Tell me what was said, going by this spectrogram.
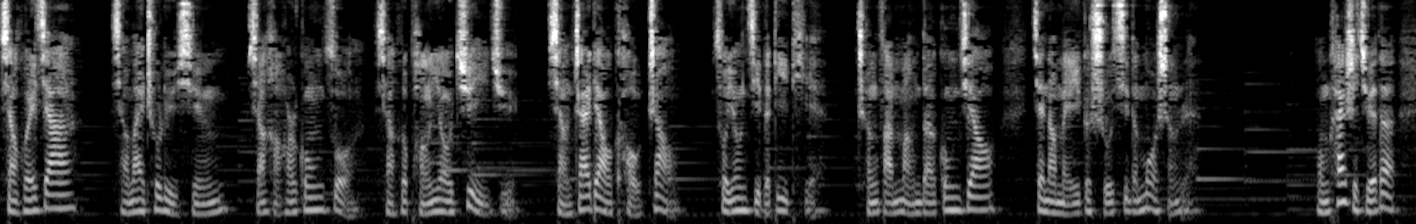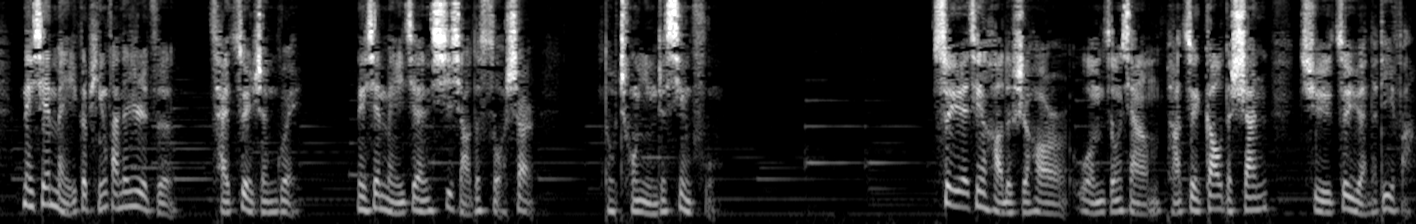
想回家，想外出旅行，想好好工作，想和朋友聚一聚。想摘掉口罩，坐拥挤的地铁，乘繁忙的公交，见到每一个熟悉的陌生人。我们开始觉得，那些每一个平凡的日子才最珍贵，那些每一件细小的琐事儿，都充盈着幸福。岁月静好的时候，我们总想爬最高的山，去最远的地方，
